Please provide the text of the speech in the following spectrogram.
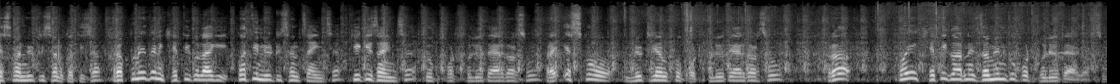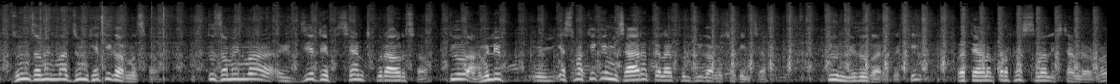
यसमा न्युट्रिसन कति छ र कुनै पनि खेतीको लागि कति न्युट्रिसन चाहिन्छ के के चाहिन्छ त्यो पोर्टफोलियो तयार गर्छौँ र यसको न्युट्रियनको पोर्टफोलियो तयार गर्छौँ। र कहीँ खेती गर्ने जमिनको पोर्टफोलियो तयार गर्छौँ। जुन जमिनमा जुन खेती गर्न छ त्यो जमिनमा जे डेफिसियन्ट कुराहरू छ त्यो हामीले यसमा के के मिसाएर त्यसलाई फुलफिल गर्न सकिन्छ त्यो निधो गरेपछि र त्यहाँबाट प्रोफेसनल स्ट्यान्डर्डमा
